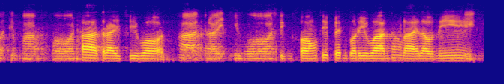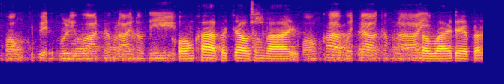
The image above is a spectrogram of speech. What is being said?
ปฏิมากร ผ้าไตรจีวร ผ้าไตรจีวร สิ่งของที่เป็นบริวารทั้งหลายเหล่านี้ สิ่งของที่เป็นบริวารทั้งหลายเหล่านี้ ของข้าพระเจ้าทั้งหลาย ของข้าพระเจ้าทั้งหลาย ถวายแด่พระ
